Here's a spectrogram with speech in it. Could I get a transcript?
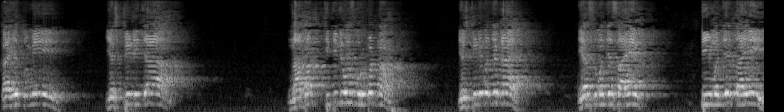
का हे तुम्ही एसटीडीच्या नादात किती दिवस गुरपटणार एसटीडी म्हणजे काय? एस म्हणजे साहेब टी म्हणजे ताई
